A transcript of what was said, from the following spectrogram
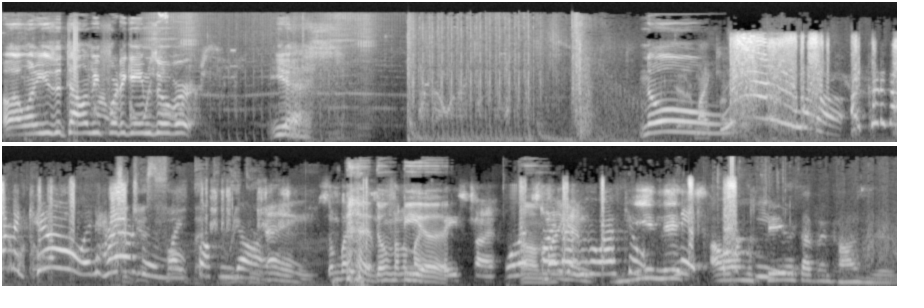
Oh, I want to use the Talon before the game's over. Yes. No. My kill. No! I could have gotten a kill and had him of them my fall back, fucking regroup. god. Dang, somebody got in Don't front be my a- face trying. Well, let's Um, find out Somebody who the last kill. Me and Nick, Nick, are on fuck the you. field have been positive.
